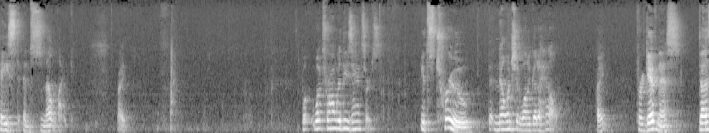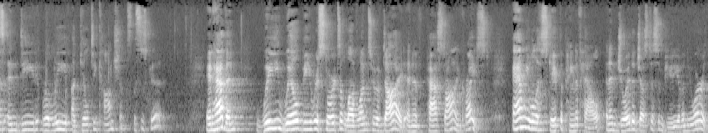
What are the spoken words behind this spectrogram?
taste, and smell like, right? But what's wrong with these answers? It's true that no one should want to go to hell, right? Forgiveness does indeed relieve a guilty conscience. This is good. In heaven, we will be restored to loved ones who have died and have passed on in Christ. And we will escape the pain of hell and enjoy the justice and beauty of a new earth.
